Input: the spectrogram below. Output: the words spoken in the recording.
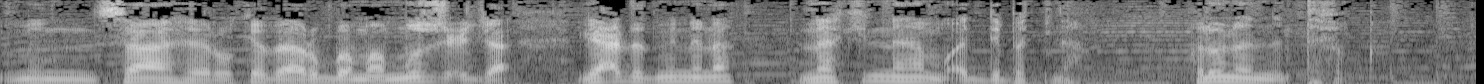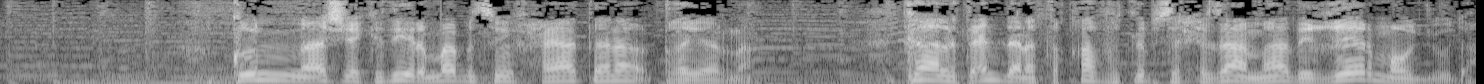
من ساهر وكذا ربما مزعجة لعدد مننا لكنها مؤدبتنا. خلونا نتفق. كنا أشياء كثيرة ما بنسوي في حياتنا تغيرنا. كانت عندنا ثقافة لبس الحزام هذه غير موجودة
